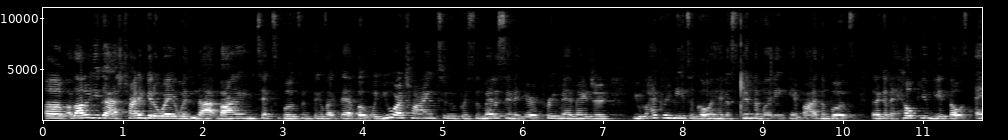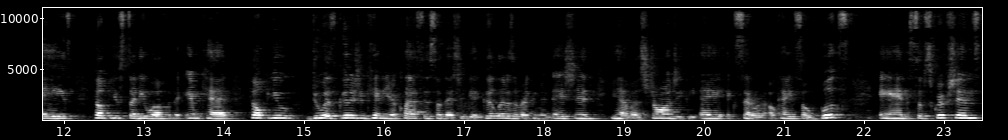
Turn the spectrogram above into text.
um, a lot of you guys try to get away with not buying textbooks and things like that. But when you are trying to pursue medicine and you're a pre-med major, you likely need to go ahead and spend the money and buy the books that are going to help you get those A's, help you study well for the MCAT, help you do as good as you can in your classes so that you get good letters of recommendation, you have a strong GPA, etc. Okay, so books and subscriptions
